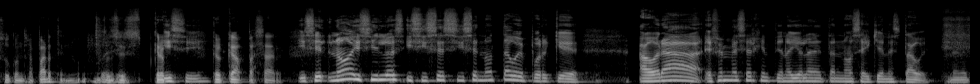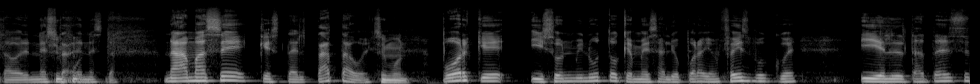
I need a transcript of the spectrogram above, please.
su contraparte, ¿no? Entonces, creo, Pues Y sí. creo que va a pasar. Y sí, no, y sí, lo es- y sí, se, sí se nota, güey, porque ahora FMS Argentina, yo la neta no sé quién está, güey. La neta, güey, en esta, Simón. en esta. Nada más sé que está el Tata, güey. Simón. Porque hizo un minuto que me salió por ahí en Facebook, güey. Y el Tata es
